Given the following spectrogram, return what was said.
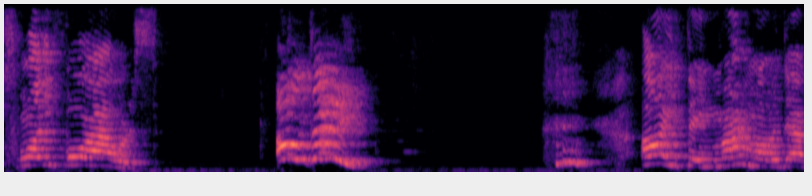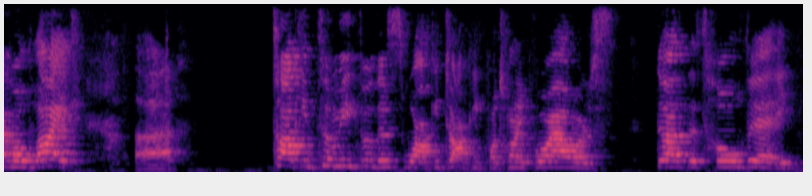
24 hours. All day! I think my mom and dad will like uh, talking to me through this walkie-talkie for 24 hours throughout this whole day.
